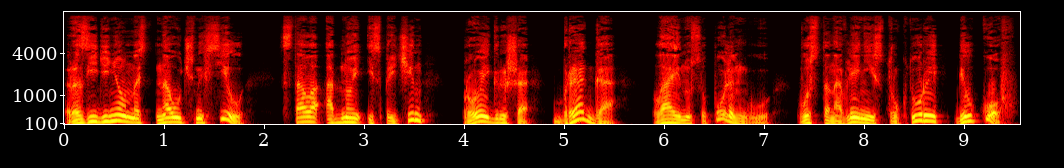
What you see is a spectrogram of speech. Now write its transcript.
Разъединенность научных сил стала одной из причин проигрыша Брегга Лайнусу Полингу в установлении структуры белков.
